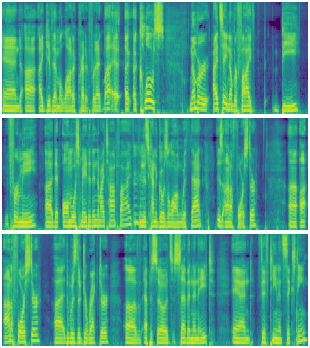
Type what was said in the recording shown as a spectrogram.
and uh, I give them a lot of credit for that. But a, a, a close number, I'd say number five B for me uh, that almost made it into my top 5 and this kind of goes along with that is Anna Foerster. Uh, Anna Foerster uh, was the director of episodes seven and eight, and fifteen and 16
